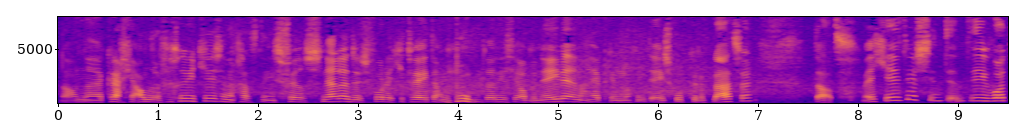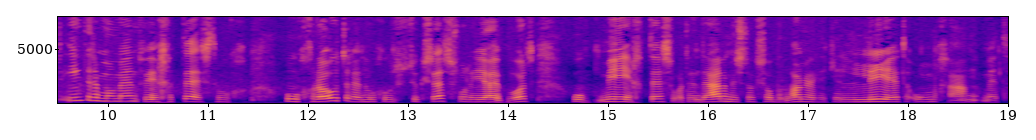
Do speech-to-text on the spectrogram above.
Dan krijg je andere figuurtjes en dan gaat het ineens veel sneller. Dus voordat je het weet, dan boem, dan is hij al beneden. En dan heb je hem nog niet eens goed kunnen plaatsen. Dat, weet je, dus die wordt iedere moment weer getest. Hoe, hoe groter en hoe succesvoller jij wordt, hoe meer je getest wordt. En daarom is het ook zo belangrijk dat je leert omgaan met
